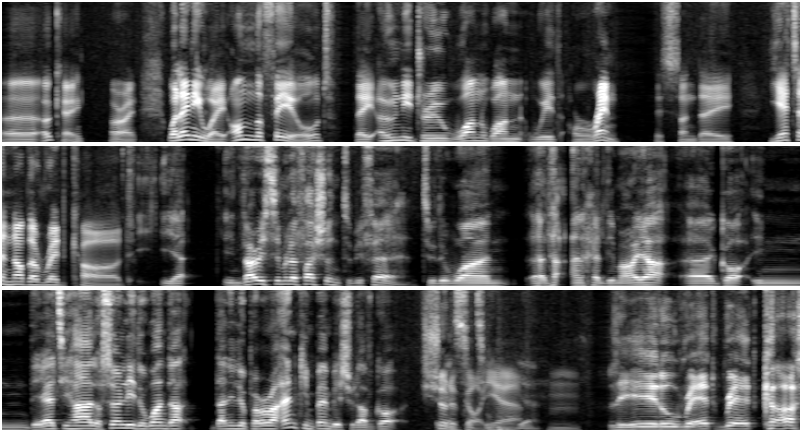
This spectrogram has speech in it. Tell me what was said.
Uh, okay. All right. Well, anyway, on the field, they only drew 1 1 with Rennes this Sunday. Yet another red card. Yeah, in very similar fashion, to be fair, to the one uh, that Angel Di Maria uh, got in the Etihad, or certainly the one that Danilo Pereira and Kimpembe should have got. Should have got, City. yeah. yeah. Mm. Little red, red card.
